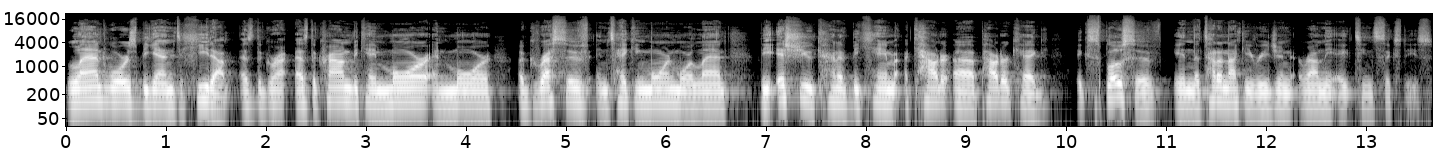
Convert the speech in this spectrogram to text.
land wars began to heat up, as the, as the crown became more and more aggressive in taking more and more land, the issue kind of became a powder, uh, powder keg explosive in the Taranaki region around the 1860s.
